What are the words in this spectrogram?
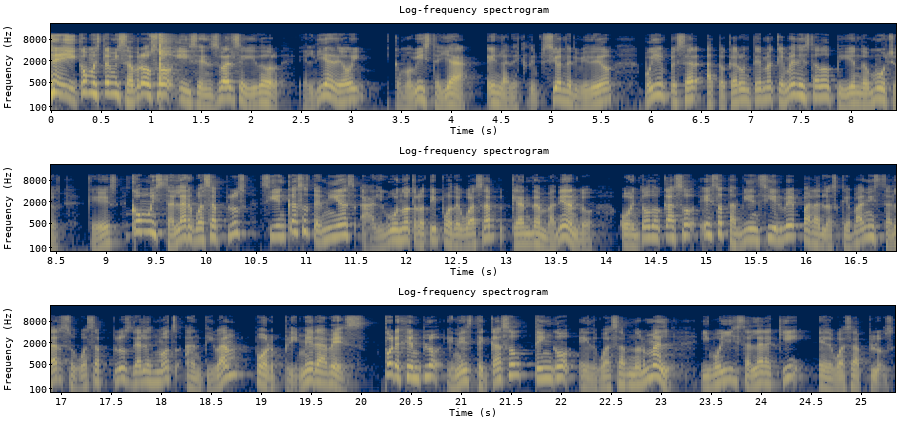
¡Hey! ¿Cómo está mi sabroso y sensual seguidor? El día de hoy, como viste ya en la descripción del video, voy a empezar a tocar un tema que me han estado pidiendo muchos, que es cómo instalar WhatsApp Plus si en caso tenías algún otro tipo de WhatsApp que andan baneando. O en todo caso, esto también sirve para los que van a instalar su WhatsApp Plus de Alex Mods Anti-Ban por primera vez. Por ejemplo, en este caso tengo el WhatsApp normal y voy a instalar aquí el WhatsApp Plus.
